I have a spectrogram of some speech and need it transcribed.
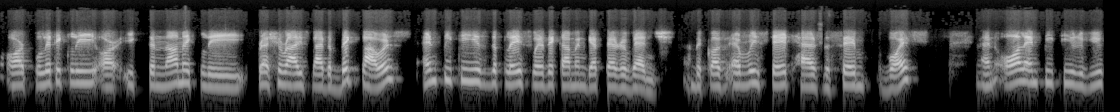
or politically or economically pressurized by the big powers, NPT is the place where they come and get their revenge because every state has the same voice. Mm-hmm. And all NPT review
